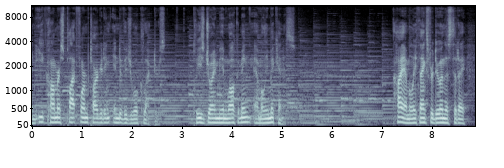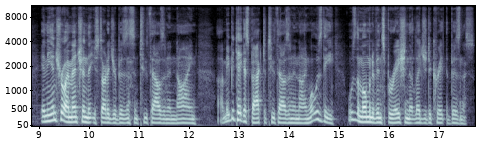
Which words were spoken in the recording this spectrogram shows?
an e commerce platform targeting individual collectors. Please join me in welcoming Emily McInnes. Hi, Emily. Thanks for doing this today. In the intro, I mentioned that you started your business in 2009. Uh, maybe take us back to 2009. What was the what was the moment of inspiration that led you to create the business?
